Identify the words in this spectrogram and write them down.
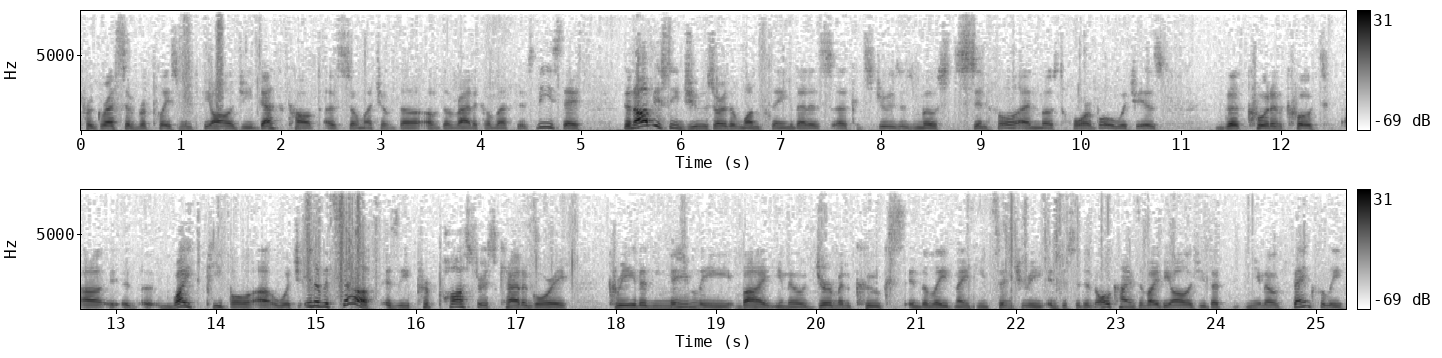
progressive replacement theology, death cult, as so much of the of the radical left is these days, then obviously Jews are the one thing that is uh, construed as most sinful and most horrible, which is the quote unquote uh, white people, uh, which in of itself is the preposterous category created mainly by you know German kooks in the late 19th century, interested in all kinds of ideology that you know thankfully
